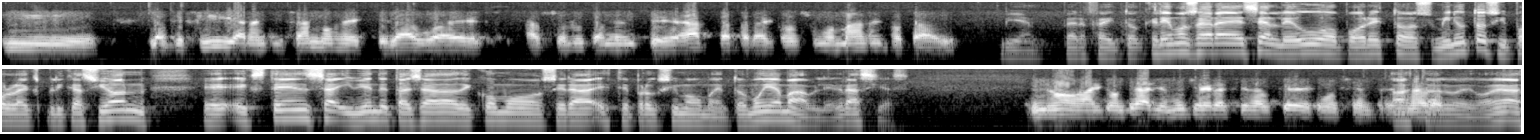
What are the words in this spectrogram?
Y lo que sí garantizamos es que el agua es absolutamente apta para el consumo humano y potable. Bien, perfecto. Queremos agradecerle, Hugo, por estos minutos y por la explicación eh, extensa y bien detallada de cómo será este próximo aumento. Muy amable, gracias. No, al contrario, muchas gracias a ustedes, como siempre. Hasta luego. ¿eh?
